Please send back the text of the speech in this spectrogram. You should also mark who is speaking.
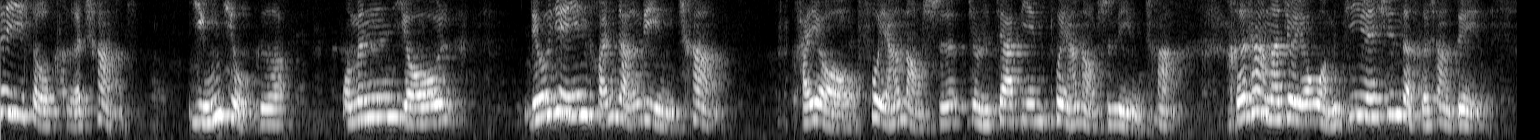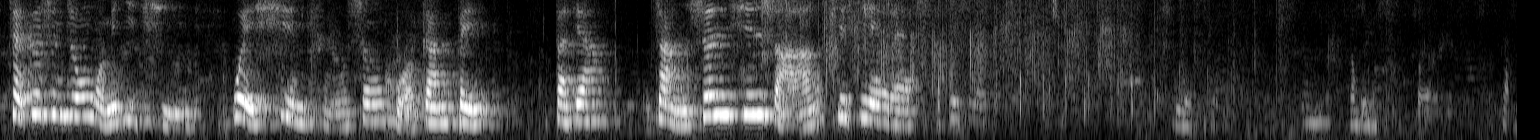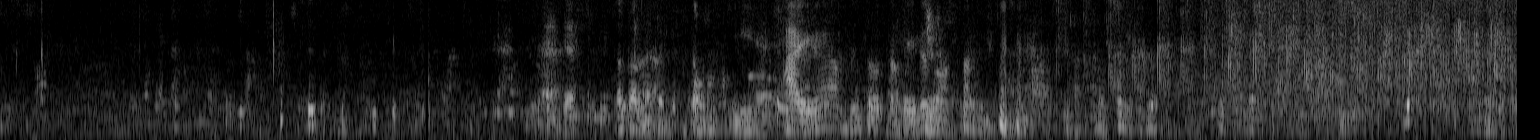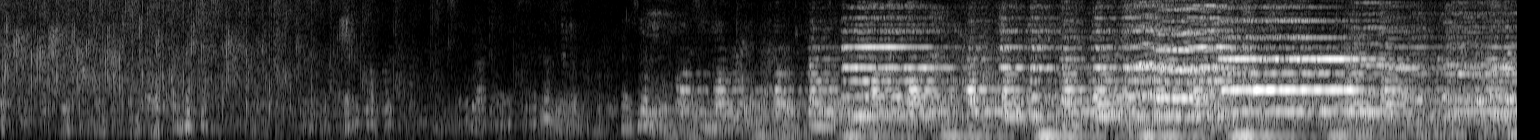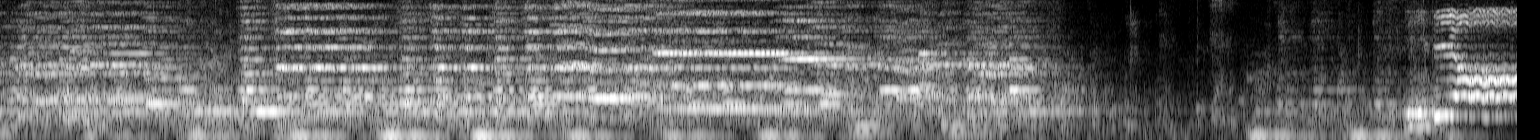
Speaker 1: 这一首合唱《饮酒歌》，我们由刘建英团长领唱，还有付阳老师，就是嘉宾付阳老师领唱。合唱呢，就由我们金元勋的合唱队，在歌声中，我们一起为幸福生活干杯。大家掌声欣赏，谢谢，谢谢。
Speaker 2: 系噶，唔到特别嗰个新。
Speaker 3: 离 目标，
